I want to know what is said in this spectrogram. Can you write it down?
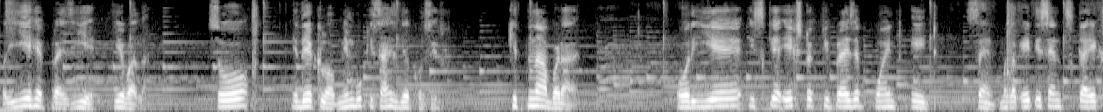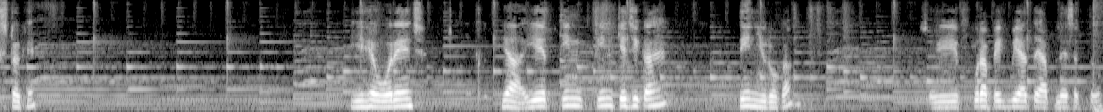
और ये है प्राइस ये ये वाला। सो ये देख लो आप नींबू की साइज़ देखो सिर्फ़। कितना बड़ा है। और ये इसके एक स्टक की प्राइस है पॉइंट एट सेंट मतलब एटी सेंट्स का एक स्टक है। ये है ऑरेंज या ये तीन तीन के का है, तीन यूरो का। सो ये पूरा पैक भी आता है, आप ले सकते हो,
